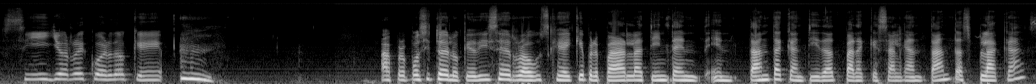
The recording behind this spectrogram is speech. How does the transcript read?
Sí, yo recuerdo que a propósito de lo que dice Rose, que hay que preparar la tinta en, en tanta cantidad para que salgan tantas placas,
